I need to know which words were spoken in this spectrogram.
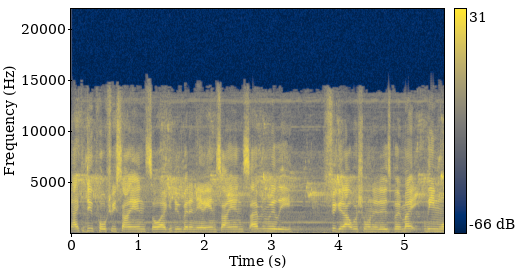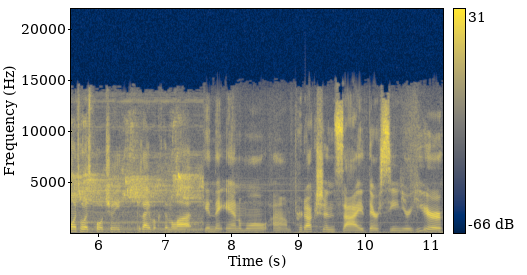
I could do poultry science or I could do veterinarian science. I haven't really figured out which one it is, but it might lean more towards poultry because I look at them a lot. in the animal um, production side their senior year,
